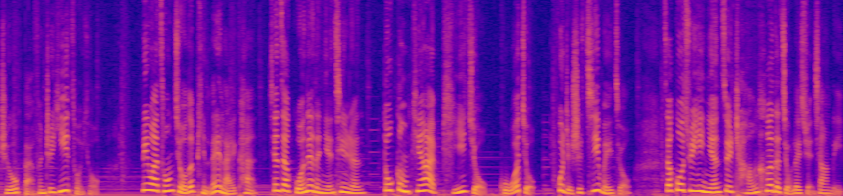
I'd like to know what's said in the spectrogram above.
只有百分之一左右。另外，从酒的品类来看，现在国内的年轻人都更偏爱啤酒、果酒或者是鸡尾酒。在过去一年最常喝的酒类选项里，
